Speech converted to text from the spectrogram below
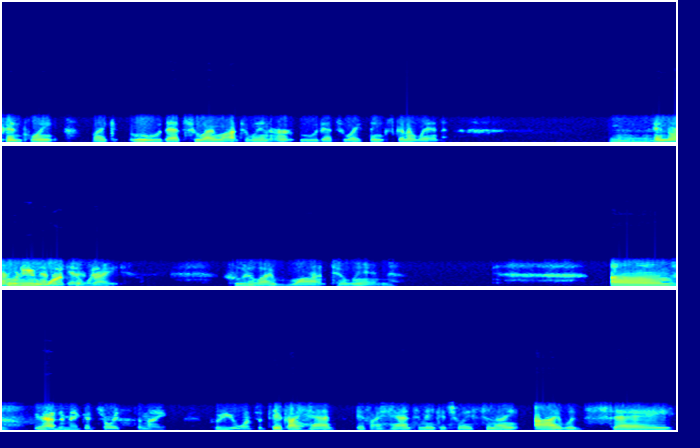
pinpoint like, ooh, that's who I want to win, or ooh, that's who I think's gonna win. Mhm. And normally Who do you I never want get to it win? right. Who do I want to win? Um, You had to make a choice tonight. Who do you want to take? if I had if I had to make a choice tonight, I would say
